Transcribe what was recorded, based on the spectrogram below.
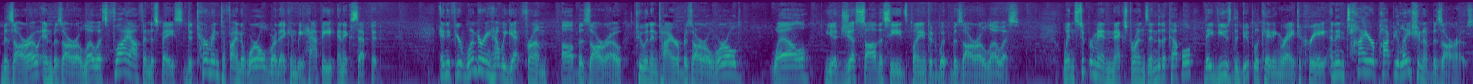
Bizarro and Bizarro Lois fly off into space, determined to find a world where they can be happy and accepted. And if you're wondering how we get from a Bizarro to an entire Bizarro world, well, you just saw the seeds planted with Bizarro Lois. When Superman next runs into the couple, they've used the duplicating ray to create an entire population of Bizarros.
